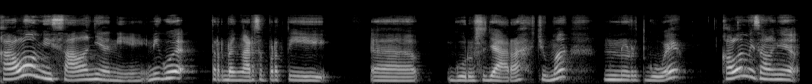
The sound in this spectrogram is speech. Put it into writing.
kalau misalnya nih ini gue terdengar seperti uh, guru sejarah. Cuma menurut gue kalau misalnya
